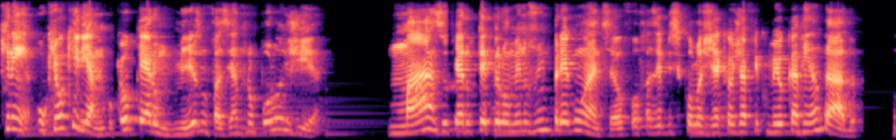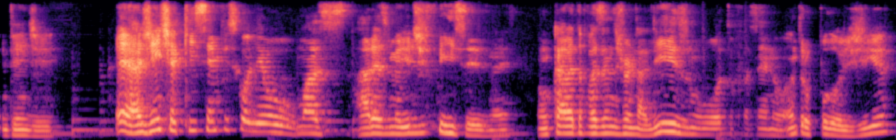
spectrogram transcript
Que nem o que eu queria, o que eu quero mesmo fazer é antropologia. Mas eu quero ter pelo menos um emprego antes. Eu vou fazer psicologia que eu já fico meio caminho andado. Entendi. É, a gente aqui sempre escolheu umas áreas meio difíceis, né? Um cara tá fazendo jornalismo, o outro fazendo antropologia.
